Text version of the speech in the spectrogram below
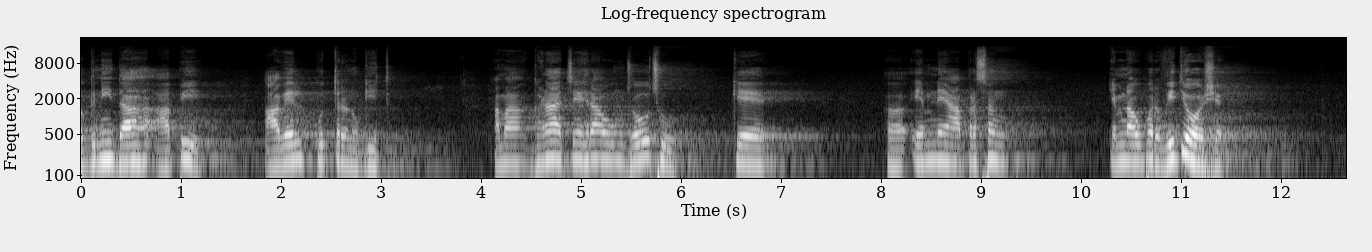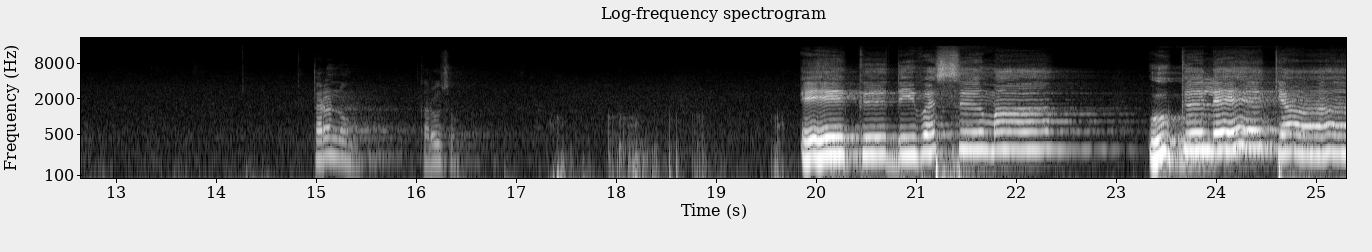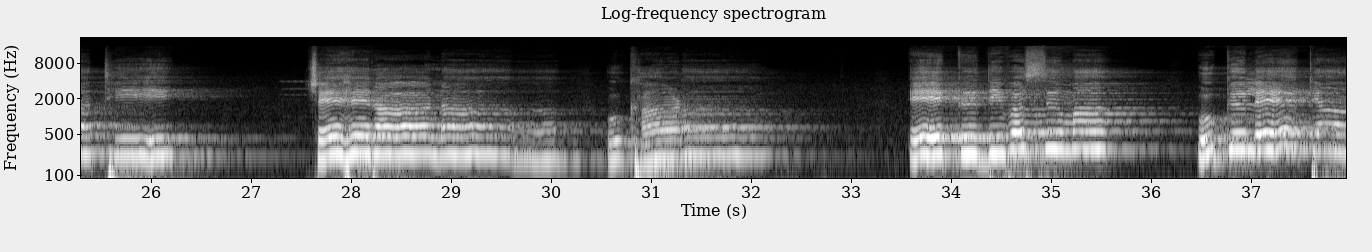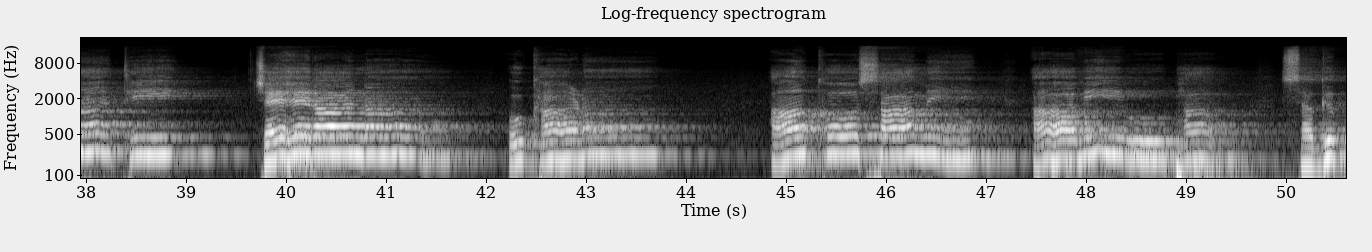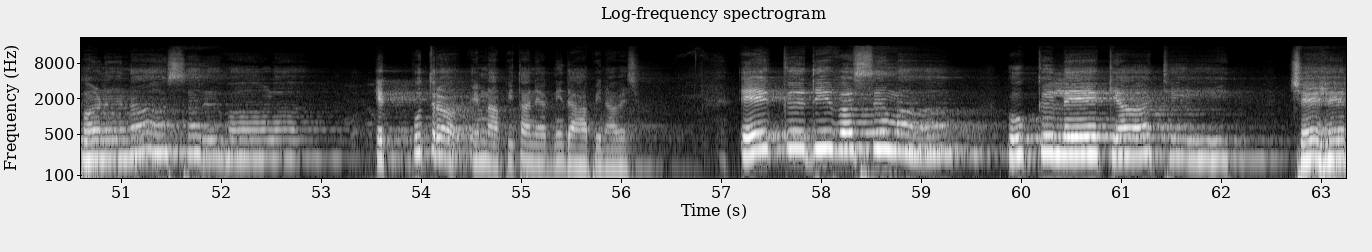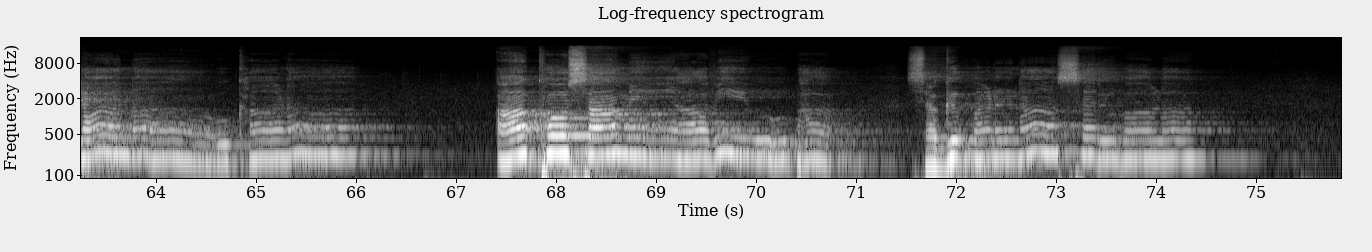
અગ્નિદાહ આપી આવેલ પુત્રનું ગીત. આમાં ઘણા ચહેરાઓ હું જોઉં છું કે એમને આ પ્રસંગ એમના ઉપર વીત્યો હશે. તરણનું કરું છું. એક દિવસમાં ઉગલે ક્યાંથી? ચહેરાના ઉખાણા. એક દિવસમાં ઉગલે ક્યાંથી? ચહેરાના ઉખાણા. આંખો સામે આવી ઊભા, સગપણના સરવાળા. એક પુત્ર એમના પિતાને અગ્નિદાહ આપીને આવે છે. એક દિવસમાં ઉકલે ક્યાંથી ચહેરાના ઉખાણા આંખો સામે આવી ઊભા સગપણના સરવાળા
